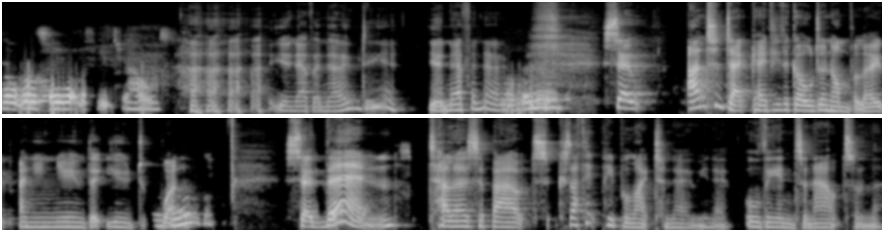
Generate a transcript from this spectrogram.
but we'll see what the future holds. you never know, do you? You never know. Never know. So Ant and Dec gave you the golden envelope, and you knew that you'd won. Mhm. So then tell us about because I think people like to know, you know, all the ins and outs and the,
